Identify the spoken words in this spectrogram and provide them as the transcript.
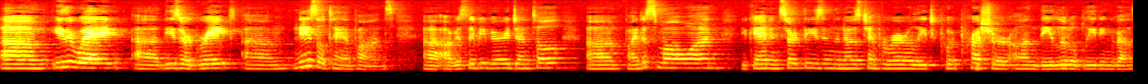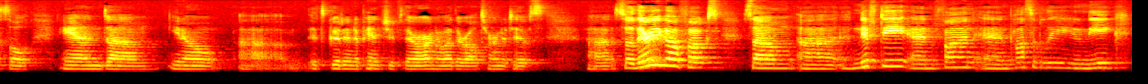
Um, either way, uh, these are great um, nasal tampons. Uh, obviously, be very gentle. Um, find a small one. You can insert these in the nose temporarily to put pressure on the little bleeding vessel, and um, you know um, it's good in a pinch if there are no other alternatives. Uh, so there you go, folks. Some uh, nifty and fun and possibly unique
